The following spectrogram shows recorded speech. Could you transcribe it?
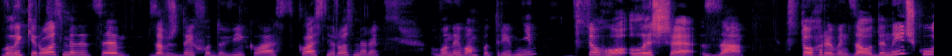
великі розміри. Це завжди ходові клас, класні розміри. Вони вам потрібні всього лише за 100 гривень за одиничку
